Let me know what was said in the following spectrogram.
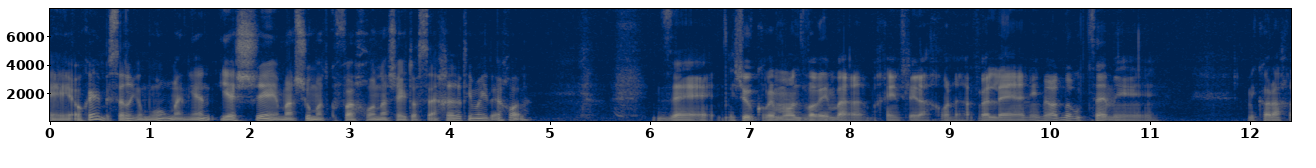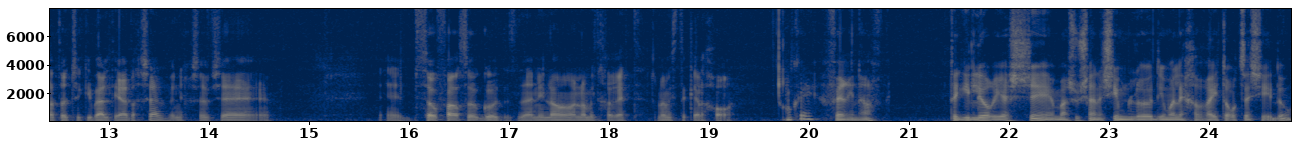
אה, אוקיי, בסדר גמור, מעניין. יש אה, משהו מהתקופה האחרונה שהיית עושה אחרת אם היית יכול? זה, שוב, קורים המון דברים בחיים שלי לאחרונה, אבל אני מאוד מרוצה מ, מכל ההחלטות שקיבלתי עד עכשיו, ואני חושב ש... so far so good, אז אני לא, לא מתחרט, לא מסתכל אחורה. אוקיי, okay, fair enough. תגיד ליאור, יש אה, משהו שאנשים לא יודעים עליך והיית רוצה שידעו?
